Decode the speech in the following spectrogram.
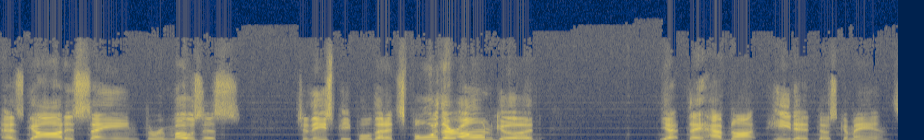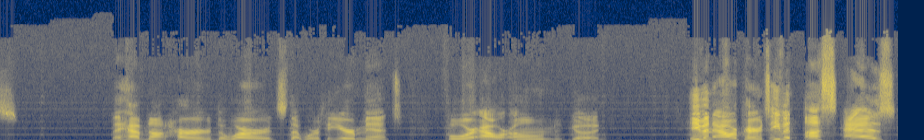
as God is saying through Moses to these people that it's for their own good, yet they have not heeded those commands. They have not heard the words that were here meant for our own good. Even our parents, even us as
